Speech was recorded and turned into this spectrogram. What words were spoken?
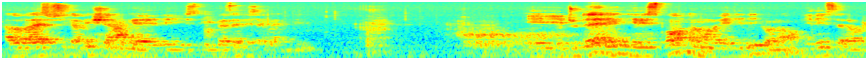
Allora adesso si capisce anche i, versetti seguenti. I giudei gli rispondono e gli dicono, gli dissero,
